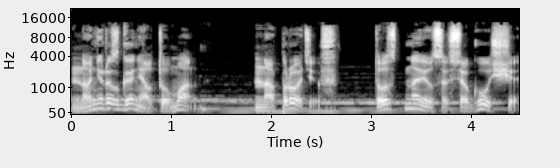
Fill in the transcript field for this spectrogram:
но не разгонял туман. Напротив, тот становился все гуще.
